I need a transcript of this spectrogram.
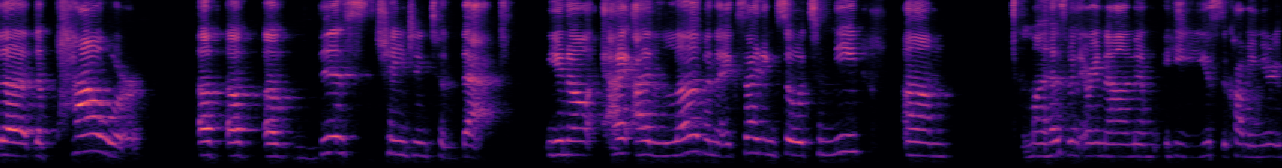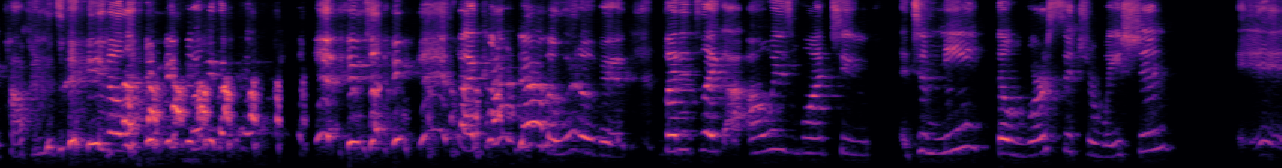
the, the power of, of, of this changing to that. You know, I, I love and exciting. So to me, um, my husband every now and then he used to call me Mary Poppins. you know, like, it's like, like calm down a little bit. But it's like I always want to. To me, the worst situation eh,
